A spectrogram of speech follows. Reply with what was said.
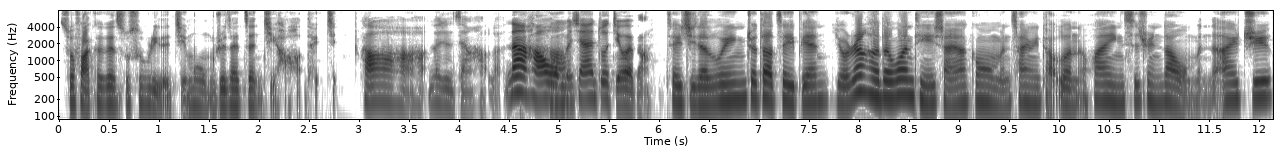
说法克跟苏苏里的节目，我们就在正集好好推荐。好好好好，那就这样好了。那好，好我们现在做结尾吧。这一集的录音就到这边。有任何的问题想要跟我们参与讨论的，欢迎私讯到我们的 IG。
